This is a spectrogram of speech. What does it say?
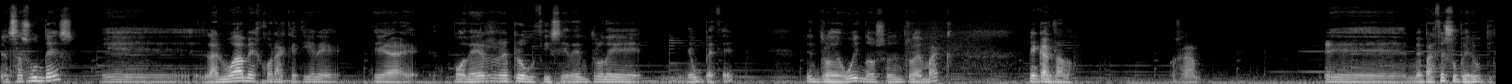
El Samsung Dex, eh, la nueva mejora que tiene de poder reproducirse dentro de, de un PC, dentro de Windows o dentro de Mac, me ha encantado. O sea, eh, me parece súper útil.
